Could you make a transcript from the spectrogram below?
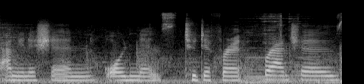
ammunition, ordnance to different branches.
